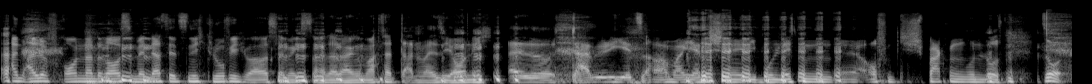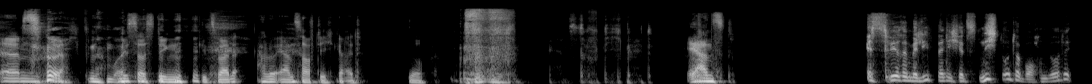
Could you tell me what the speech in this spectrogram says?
an alle Frauen da draußen, wenn das jetzt nicht knuffig war, was der Max Snyder da gemacht hat, dann weiß ich auch nicht. Also da würde ich jetzt auch mal ganz schnell die Buletten äh, auf den Tisch packen und los. So, ähm, So, ja, ich bin ist das Ding. Geht's weiter? Hallo Ernsthaftigkeit. Ernsthaftigkeit. Ernst. Es wäre mir lieb, wenn ich jetzt nicht unterbrochen würde.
